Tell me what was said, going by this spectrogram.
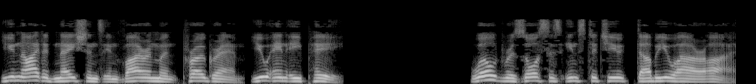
United Nations Environment Programme UNEP World Resources Institute WRI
